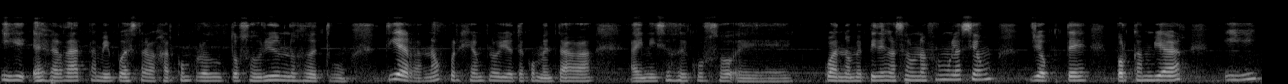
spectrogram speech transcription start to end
Y es verdad, también puedes trabajar con productos oriundos de tu tierra, ¿no? Por ejemplo, yo te comentaba a inicios del curso, eh, cuando me piden hacer una formulación, yo opté por cambiar y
